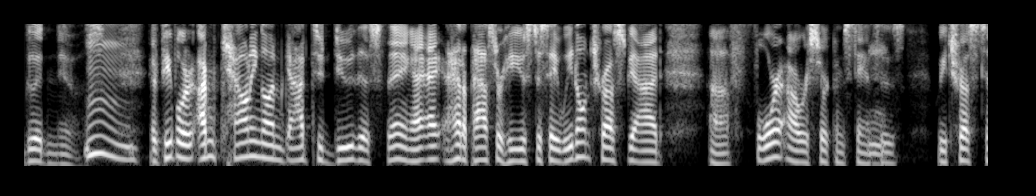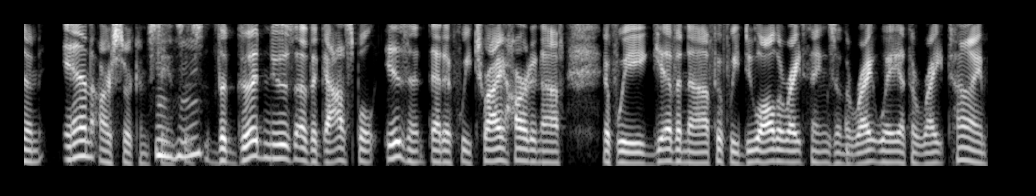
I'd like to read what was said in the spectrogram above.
good news? Mm. If people are, I'm counting on God to do this thing. I, I had a pastor who used to say, We don't trust God uh, for our circumstances, we trust Him in our circumstances. The good news of the gospel isn't that if we try hard enough, if we give enough, if we do all the right things in the right way at the right time,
